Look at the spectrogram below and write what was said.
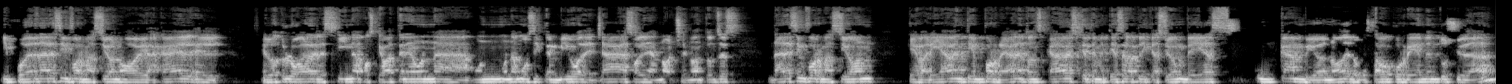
y poder dar esa información hoy. Acá el, el, el otro lugar de la esquina, pues que va a tener una, una música en vivo de jazz hoy en la noche, ¿no? Entonces, dar esa información que variaba en tiempo real. Entonces, cada vez que te metías a la aplicación veías un cambio, ¿no? De lo que estaba ocurriendo en tu ciudad.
